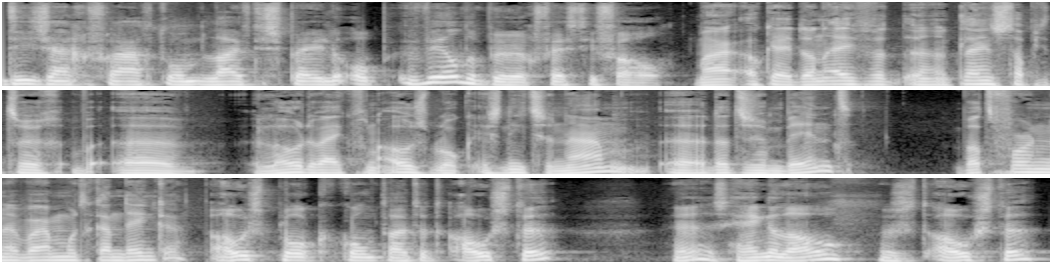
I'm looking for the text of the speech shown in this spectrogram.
die zijn gevraagd om live te spelen op Wildeburg Festival. Maar oké, dan even een klein stapje terug. Eh, Lodewijk van Oostblok is niet zijn naam. Eh, dat is een band. Wat voor een, eh, waar moet ik aan denken? Oostblok komt uit het oosten. Hè, dat is Hengelo, dat is het oosten.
